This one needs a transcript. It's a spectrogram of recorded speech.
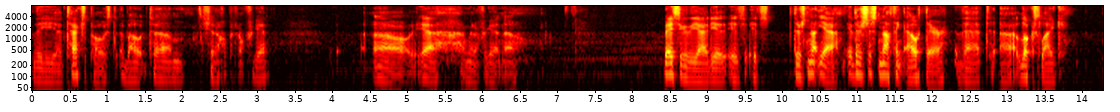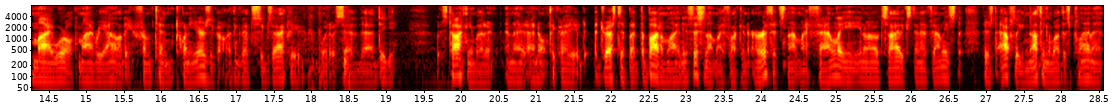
the uh, text post about um, shit. I hope I don't forget. Oh yeah, I'm gonna forget now. Basically, the idea is it's there's not yeah there's just nothing out there that uh, looks like my world, my reality from 10, 20 years ago. I think that's exactly what it was said. Uh, Diggy was talking about it, and I, I, don't think I addressed it. But the bottom line is, this is not my fucking Earth. It's not my family. You know, outside extended family. There's absolutely nothing about this planet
